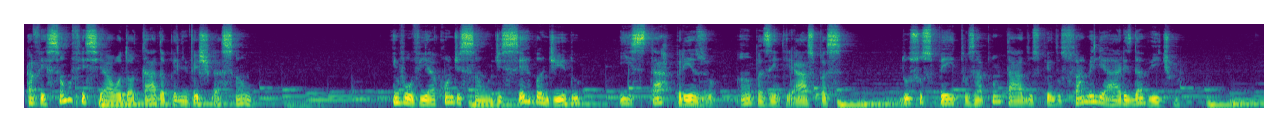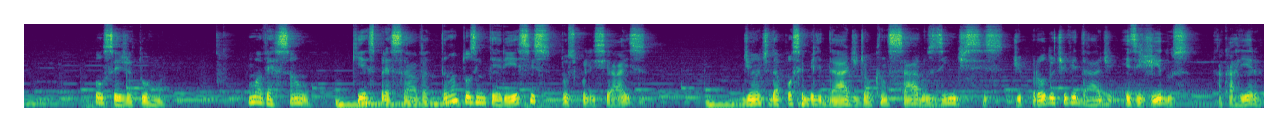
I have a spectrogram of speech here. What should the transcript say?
A versão oficial adotada pela investigação envolvia a condição de ser bandido e estar preso, ambas entre aspas, dos suspeitos apontados pelos familiares da vítima. Ou seja, turma, uma versão que expressava tanto os interesses dos policiais, diante da possibilidade de alcançar os índices de produtividade exigidos na carreira,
